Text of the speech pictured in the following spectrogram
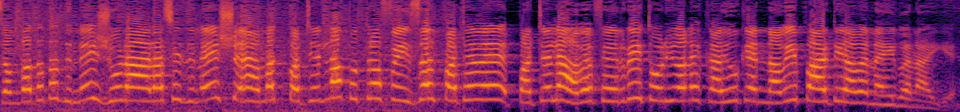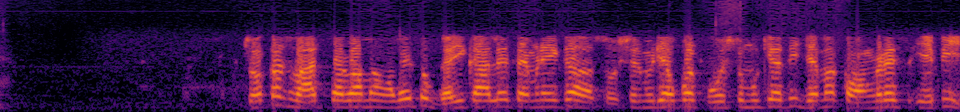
સંવાદદાતા દિનેશ જોડાયેલા છે. દિનેશ અહેમદ પટેલના પુત્ર ફૈઝલ પટેલે પટેલે હવે ફેરવી તોડ્યું અને કહ્યું કે નવી પાર્ટી હવે નહીં બનાવીએ. ચોક્કસ વાત કરવામાં આવે તો ગઈકાલે તેમણે એક સોશિયલ મીડિયા ઉપર પોસ્ટ મૂકી હતી જેમાં કોંગ્રેસ એપી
